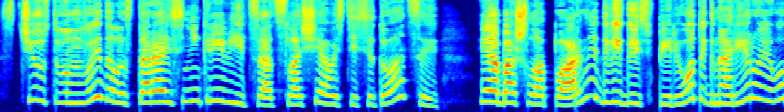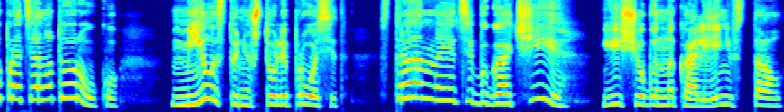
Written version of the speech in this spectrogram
С чувством выдала, стараясь не кривиться от слащавости ситуации – и обошла парня, двигаясь вперед, игнорируя его протянутую руку. Милостыню, что ли, просит? Странные эти богачи. Еще бы на колени встал.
